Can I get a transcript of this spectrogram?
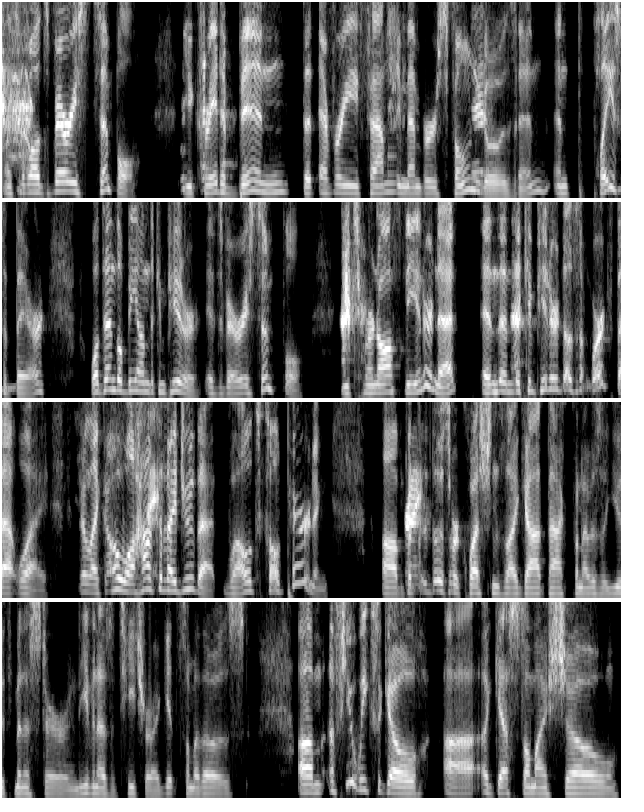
I said, Well, it's very simple. You create a bin that every family member's phone goes in and place it there. Well, then they'll be on the computer. It's very simple. You turn off the internet and then the computer doesn't work that way. They're like, Oh, well, how Right. could I do that? Well, it's called parenting. Uh, but Right. th- those are questions I got back when I was a youth minister. And even as a teacher, I get some of those. Um, a few weeks ago, uh, a guest on my show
